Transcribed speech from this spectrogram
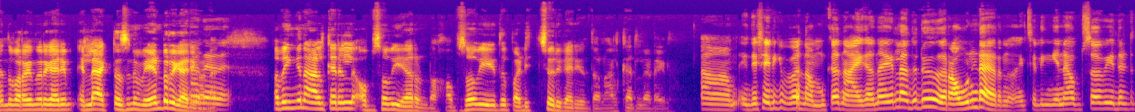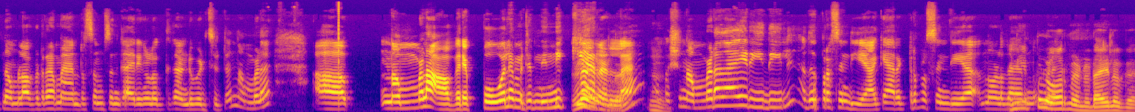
എന്ന് പറയുന്ന ഒരു കാര്യം എല്ലാ ആക്ടേഴ്സിനും വേണ്ട ഒരു കാര്യമാണ്. അപ്പൊ ഇങ്ങനെ ആൾക്കാരിൽ ഒബ്സർവ് ചെയ്യാറുണ്ടോ? ഒബ്സർവ് ചെയ്ത് പഠിച്ച ഒരു കാര്യം എന്താണ് ആൾക്കാരുടെ ഇടയിൽ? ഇത് ശരിക്കും ഇപ്പൊ നമുക്ക് നായിക നായകരിൽ അതൊരു റൗണ്ട് ആയിരുന്നു. ആക്ച്വലി ഇങ്ങനെ ഒബ്സർവ് ചെയ്തിട്ട് നമ്മൾ അവരുടെ മാനറിസംസും കാര്യങ്ങളൊക്കെ കണ്ടുപിടിച്ചിട്ട് നമ്മൾ നമ്മൾ അവരെ പോലെ മറ്റേ മിമിക്കാനുള്ള പക്ഷെ നമ്മുടേതായ രീതിയിൽ അത് പ്രസന്റ് ചെയ്യുക ആ ക്യാരക്ടർ പ്രസന്റ് ചെയ്യുക എന്നുള്ളതാണ് എന്നുള്ളതായിരുന്നു ഓർമ്മയുണ്ട് ഡയലോഗ്.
